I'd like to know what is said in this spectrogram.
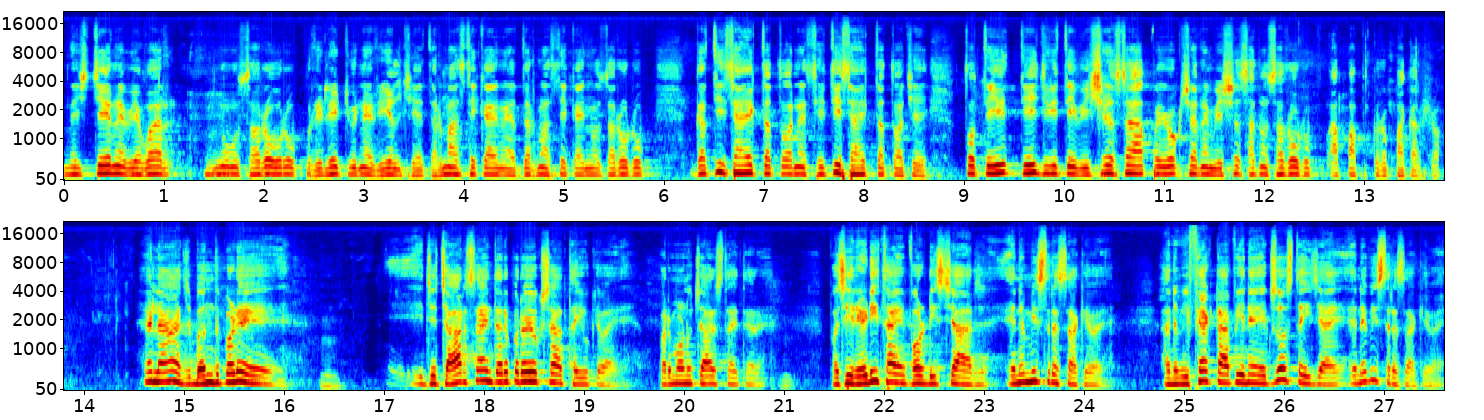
નિશ્ચય અને વ્યવહારનું સર્વરૂપ રિલેટિવ અને રિયલ છે. ધર્માસ્તિકાય અને અધર્માસ્તિકાયનું સર્વરૂપ ગતિ સહાયક તત્વ અને સ્થિતિ સહાયક તત્વ છે. તો તે તે જ રીતે વિશ્લેષા પ્રયોગશા અને વિશ્લેષાનું સર્વરૂપ આપ કૃપા કરશો. એટલે આ જ બંધ પડે. એ જે ચાર સાય ત્યારે પ્રયોગશા થયું કહેવાય. પરમાણુ ચાર્જ થાય ત્યારે. પછી રેડી થાય ફોર ડિસ્ચાર્જ એને મિશ્રસા કહેવાય. અને ઇફેક્ટ આપીને એક્ઝોસ્ટ થઈ જાય એને વિશ્રસા કહેવાય.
